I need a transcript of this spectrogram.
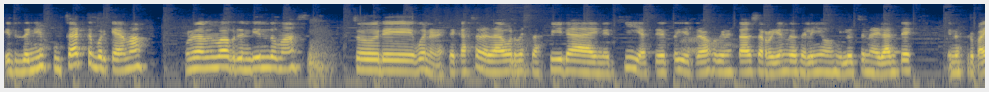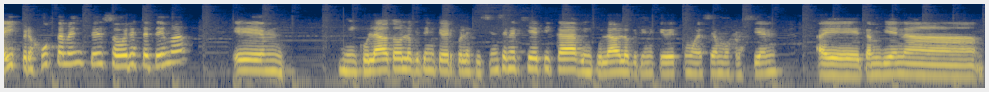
entretenido escucharte, porque además uno también va aprendiendo más sobre, bueno, en este caso la labor de Zafira Energía, ¿cierto? Y el trabajo que han estado desarrollando desde el año 2008 en adelante en nuestro país, pero justamente sobre este tema, eh, vinculado a todo lo que tiene que ver con la eficiencia energética, vinculado a lo que tiene que ver, como decíamos recién, eh, también a,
